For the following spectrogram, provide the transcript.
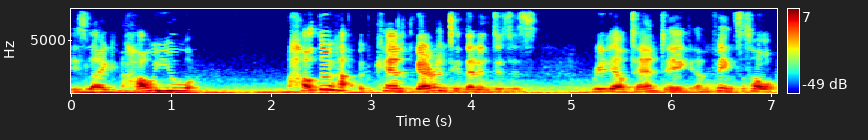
It's like how you how do you ha- can guarantee that it, this is really authentic and things. So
